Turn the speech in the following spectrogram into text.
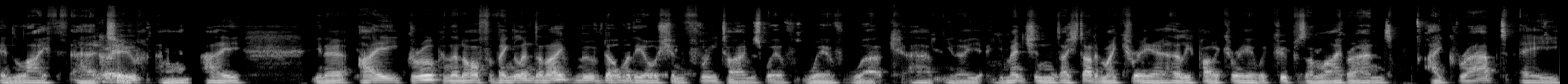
in life uh, too. Um, I you know, I grew up in the north of England, and I've moved over the ocean three times with with work. Um, you know, you, you, mentioned I started my career, early part of career with Coopers and Lybrand. I grabbed a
